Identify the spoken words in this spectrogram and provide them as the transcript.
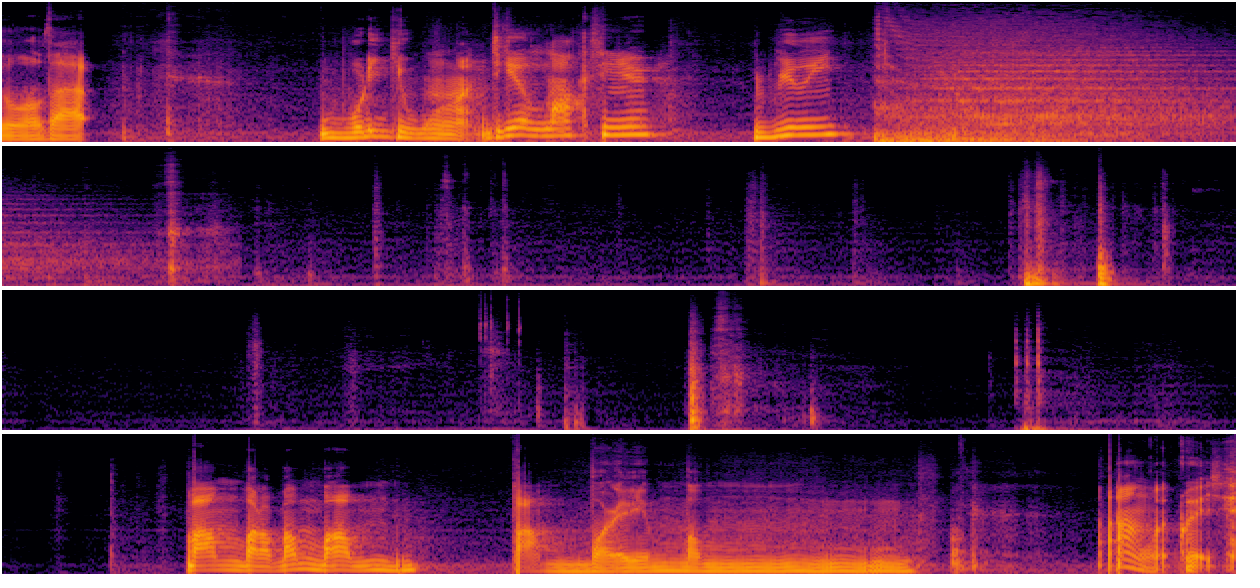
All that. What do you want? Do you get locked in here? Really? Bum ba bum bum. Bum bum bum. I'm going crazy.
